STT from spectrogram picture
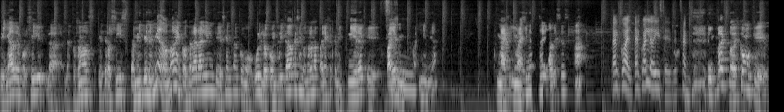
que ya de por sí las personas heterosis también tienen miedo, ¿no? Encontrar a alguien que sientan como, uy, lo complicado que es encontrar una pareja que me quiera, que vaya en mi misma línea. Imagínate a veces, ¿ah? Tal cual, tal cual lo dices, exacto. Exacto, es como que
